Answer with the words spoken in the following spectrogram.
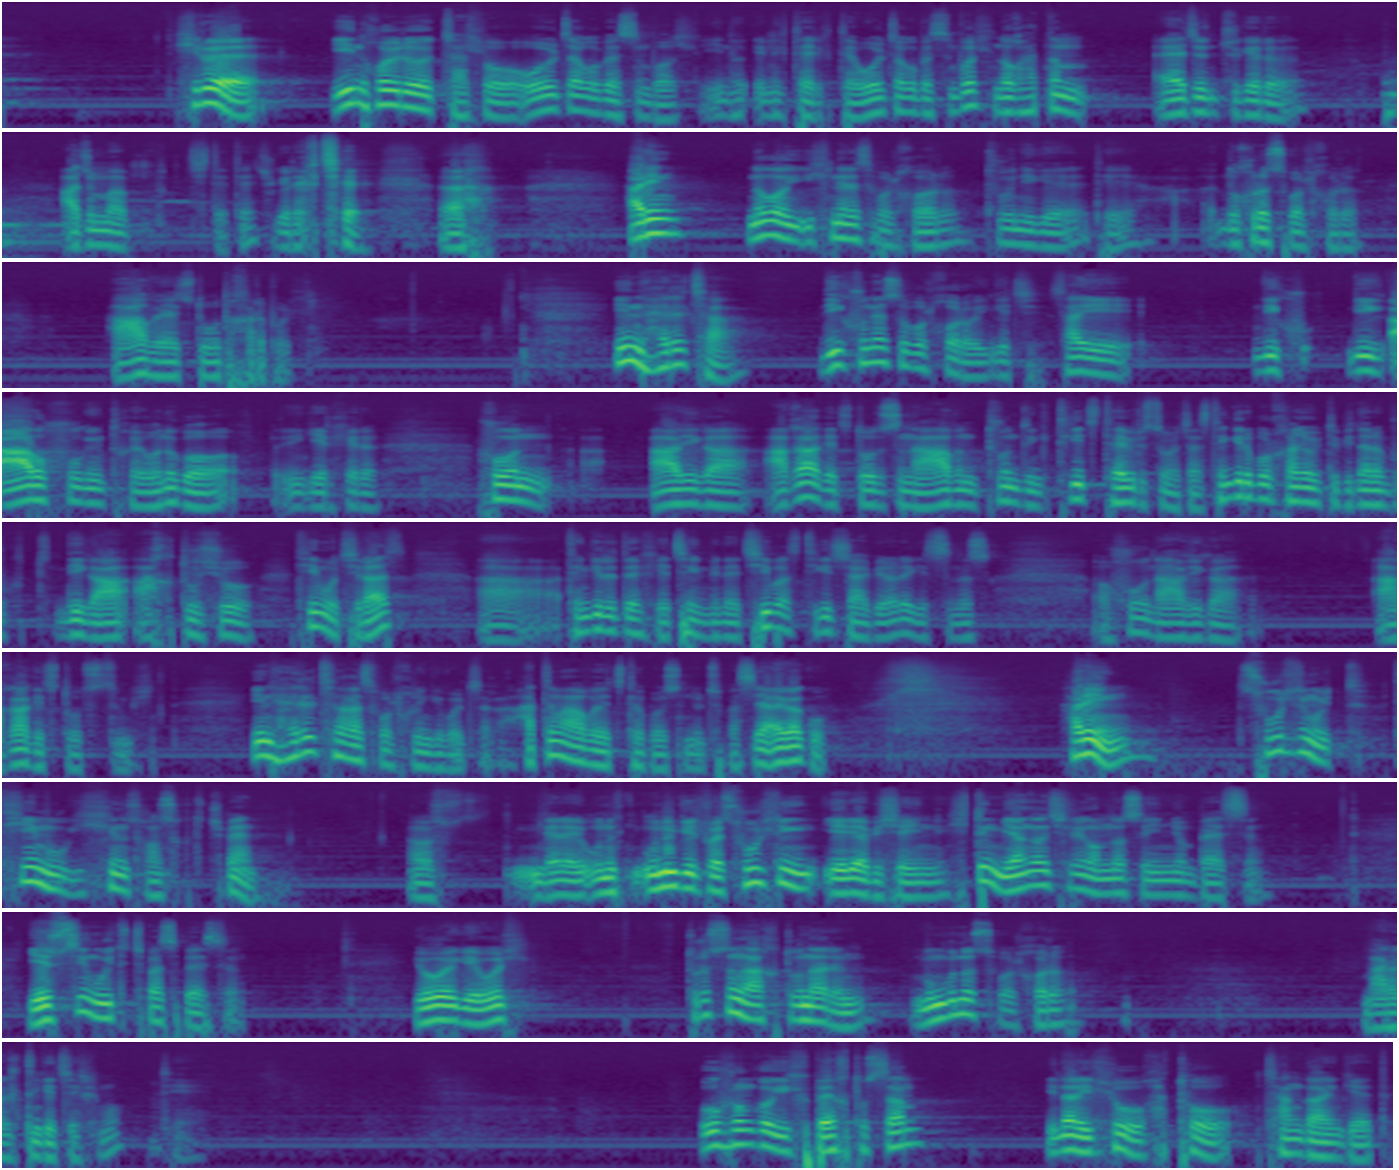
хэрвээ энэ хоёр залуу уулзаагүй байсан бол энэ эмэгтэй хэрэгтэй уулзаагүй байсан бол нөгөө хатам айзын чүгээр ажимма чтэй те чүгээр авчээ. Харин нөгөө ихнэрээс болохоор түүнийг тий нөхрөөс болохоор аав ээж дуудахаар бол энэ харилцаа нэг хүнээс болохоор ингэж сая нэг нэг аав хүүгийн тухай өнөөгөө ирэхээр хүн аавыга агаа гэж дуудсан аав нь түнд тэгж тавирсан учраас Тэнгэр бурханы хувьд бид нараа бүгд нэг ах дүү шүү. Тийм учраас а Тэнгэр дэх эцэг минь чи бас тэгж шавбираарэ гэснээс хүн аавыга агаа гэж дуудсан биш. Энэ харилцаагаас болох ингэ болж байгаа. Хатам аав ээжтэй болсон юм чи бас яагаагүй. Харин сүүлийн үед тийм үг ихэн сонсогдож байна нэрээ үнэн гэлбай сүүлийн яриа биш ээ энэ хитэн мянган жилийн өмнөөс энэ юм байсан. Есүсийн үед ч бас байсан. Юу вэ гэвэл төрсөн ах дүүнаар нь мөнгөнөөс болохоор маргалдан гэж ярих юм уу? Тий. Өөхрөнгөө их байх тусам инаар илүү хатуу цангаа ингээд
